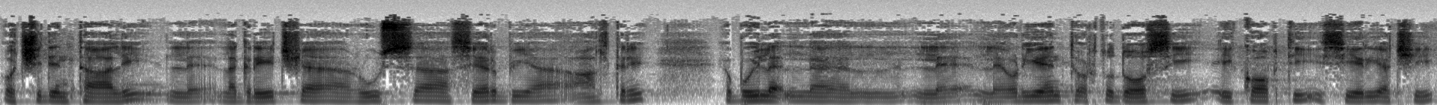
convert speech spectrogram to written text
occidentali, le, la Grecia, Russia, Serbia, altri, e poi le, le, le, le Oriente ortodossi, i copti, i siriaci,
